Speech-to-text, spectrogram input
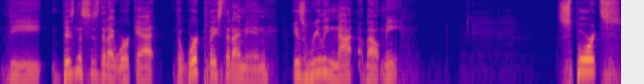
the businesses that I work at, the workplace that I'm in, is really not about me. Sports,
